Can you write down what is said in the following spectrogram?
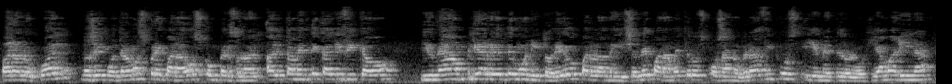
para lo cual nos encontramos preparados con personal altamente calificado y una amplia red de monitoreo para la medición de parámetros oceanográficos y de meteorología marina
